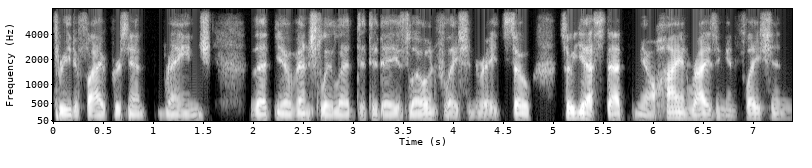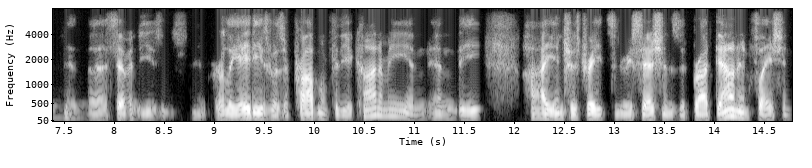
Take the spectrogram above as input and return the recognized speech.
three to five percent range that, you know, eventually led to today's low inflation rate. So, so yes, that, you know, high and rising inflation in the 70s and early 80s was a problem for the economy and, and the high interest rates and recessions that brought down inflation,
